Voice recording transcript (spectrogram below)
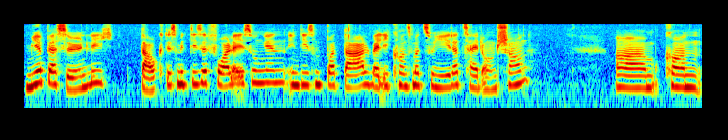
Mir persönlich taugt es mit diesen Vorlesungen in diesem Portal, weil ich kann es mir zu jeder Zeit anschauen, ähm, kann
